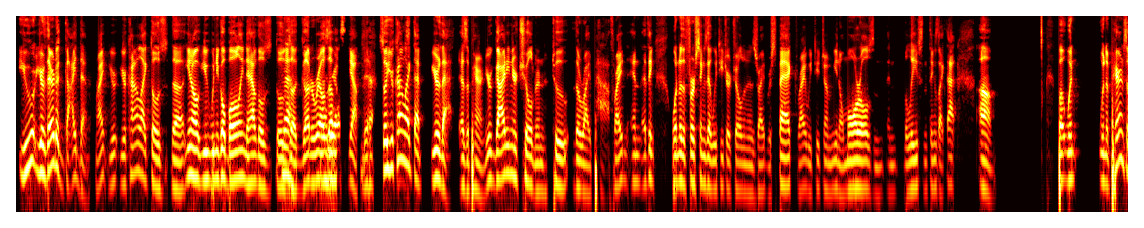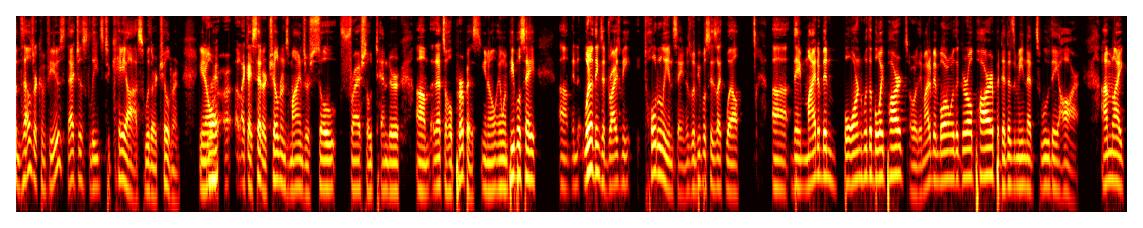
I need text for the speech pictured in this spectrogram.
you you're there to guide them right? You're you're kind of like those the you know you when you go bowling to have those those Yeah. uh, gutter rails up. Guardrails. yeah. Yeah. so you're kind of like that you're that as a parent. You're guiding your children to the right path right? And i think one of the first things that we teach our children is right respect right? We teach them you know morals and, and beliefs and things like that. Um but when when the parents themselves are confused that just leads to chaos with our children you know Right. our- our- like i said our children's minds are so fresh so tender um that's the whole purpose you know and when people say um and one of the things that drives me totally insane is when people says like well uh, they might have been born with a boy part or they might have been born with a girl part, but that doesn't mean that's who they are. I'm like,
